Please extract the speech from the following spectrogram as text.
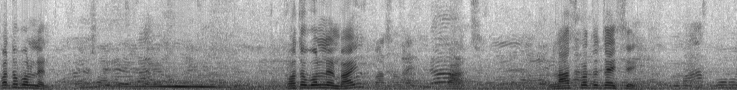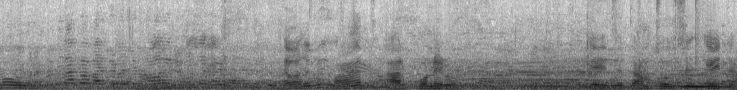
কত বললেন? কত বললেন ভাই? পাঁচ। লাস্ট কত চাইছে? পাঁচ আর পনেরো। এই যে দাম চলছে এইটা।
